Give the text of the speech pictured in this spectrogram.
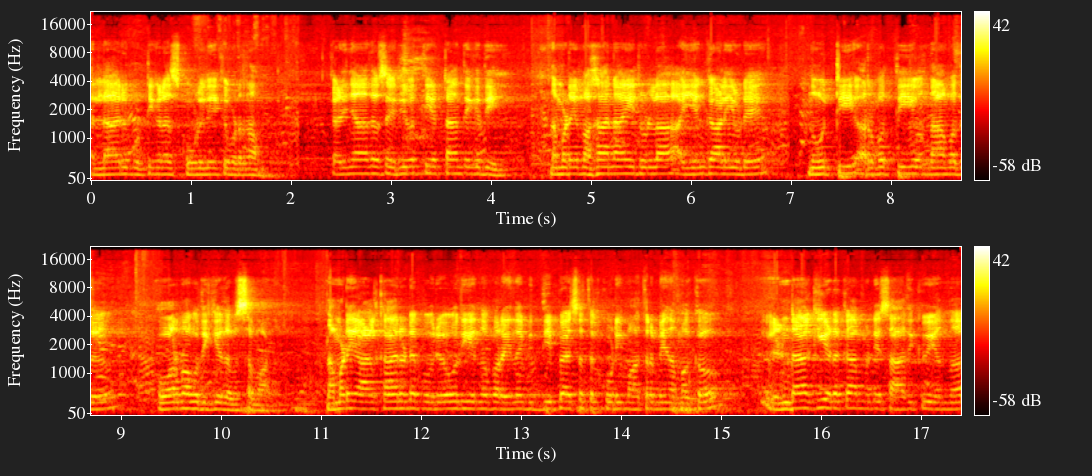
എല്ലാവരും കുട്ടികളെ സ്കൂളിലേക്ക് വിടണം. കഴിഞ്ഞ ദിവസം ഇരുപത്തിയെട്ടാം തീയതി നമ്മുടെ മഹാനായിട്ടുള്ള അയ്യങ്കാളിയുടെ നൂറ്റി അറുപത്തി ഒന്നാമത് ഓർമ്മ പുതുക്കിയ ദിവസമാണ്. നമ്മുടെ ആൾക്കാരുടെ പുരോഗതി എന്ന് പറയുന്ന വിദ്യാഭ്യാസത്തിൽ കൂടി മാത്രമേ നമുക്ക് ഉണ്ടാക്കിയെടുക്കാൻ വേണ്ടി സാധിക്കൂ എന്ന്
